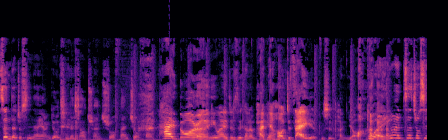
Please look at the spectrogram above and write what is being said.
真的就是那样，友情的小船说翻就翻。太多人因为就是可能拍片后就再也不是朋友。对，因为这就是，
